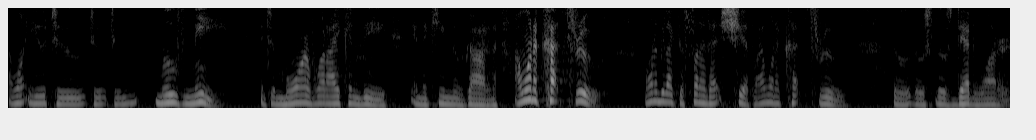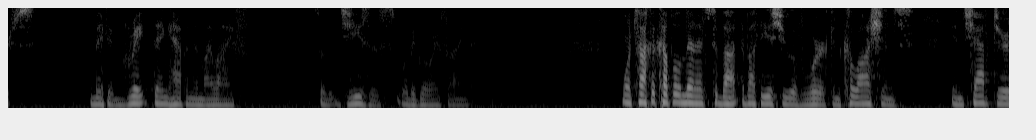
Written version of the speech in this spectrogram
I want you to, to, to move me into more of what I can be in the kingdom of God. And I want to cut through I want to be like the front of that ship. I want to cut through those, those, those dead waters and make a great thing happen in my life so that Jesus will be glorified. I want to talk a couple of minutes about, about the issue of work in Colossians in chapter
